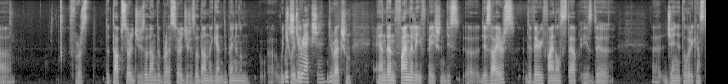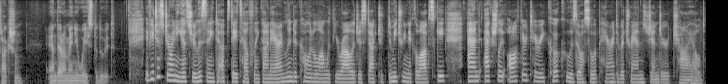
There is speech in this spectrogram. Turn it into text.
Uh, first, the top surgeries are done, the breast surgeries are done again, depending on uh, which, which direction. direction. And then finally, if patient des- uh, desires, the very final step is the uh, genital reconstruction, and there are many ways to do it. If you're just joining us, you're listening to Upstate's HealthLink on Air. I'm Linda Cohen, along with urologist Dr. Dmitriy Nikolavsky, and actually author Terri Cook, who is also a parent of a transgender child.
